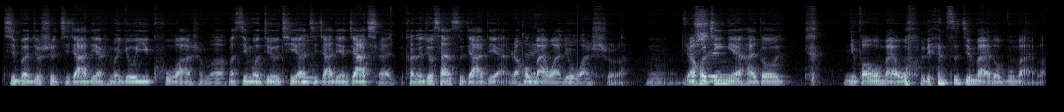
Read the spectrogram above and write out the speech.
基本就是几家店，什么优衣库啊，什么 Massimo Duty 啊，几家店加起来可能就三四家店，然后买完就完事了。嗯，就是然后今年还都 你帮我买，我 连自己买都不买了，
